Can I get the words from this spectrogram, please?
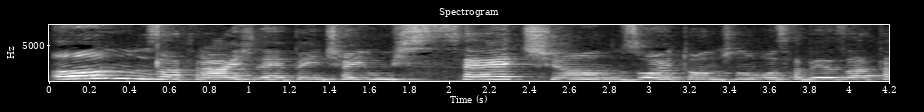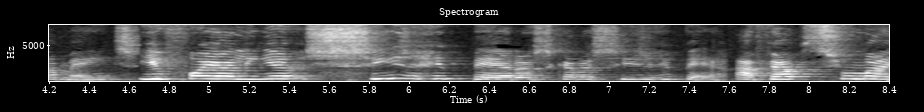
anos atrás, de repente aí uns 7 anos, 8 anos, não vou saber exatamente. E foi a linha X Repair, acho que era X Repair. A Phelps tinha uma,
